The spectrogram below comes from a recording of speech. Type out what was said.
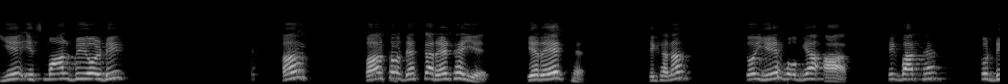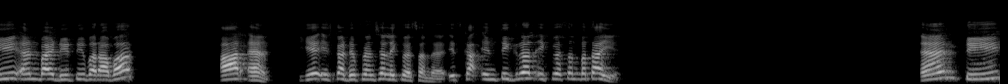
ये स्मॉल बी और डी बर्थ और डेथ का रेट है ये. ये रेट है. ठीक है ना? तो ये हो गया आर ठीक बात है? तो D N by D T बराबर आर एन ये इसका डिफरेंशियल इक्वेशन है। इसका इंटीग्रल इक्वेशन बताइए। एन टी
